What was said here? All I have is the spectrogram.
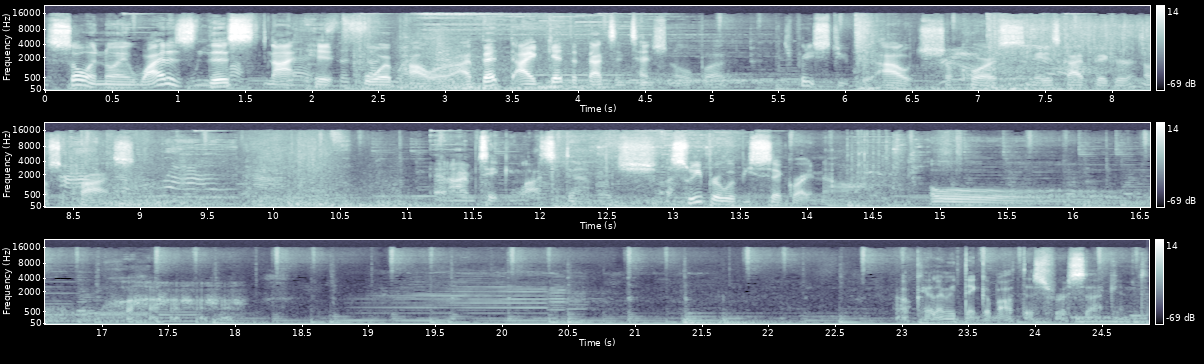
So annoying. Why does this not hit four power? I bet I get that that's intentional, but it's pretty stupid. Ouch. Of course, he made his guy bigger. No surprise. I'm taking lots of damage. A sweeper would be sick right now. Oh. okay, let me think about this for a second.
